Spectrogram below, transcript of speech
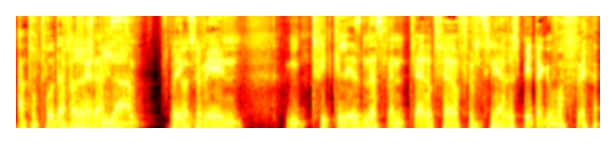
Apropos Ferrer, Spieler. hast du irgendwen einen Tweet gelesen, dass wenn Jared Ferrer 15 Jahre später gewonnen wäre,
